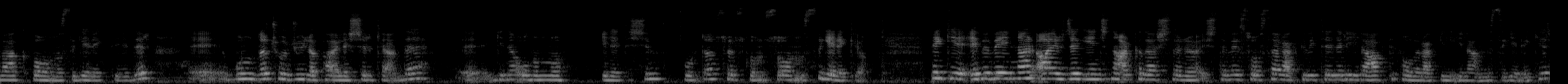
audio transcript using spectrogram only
vakıf olması gerektiğidir. E, bunu da çocuğuyla paylaşırken de e, yine olumlu iletişim burada söz konusu olması gerekiyor. Peki ebeveynler ayrıca gencin arkadaşları işte ve sosyal aktiviteleriyle aktif olarak ilgilenmesi gerekir.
